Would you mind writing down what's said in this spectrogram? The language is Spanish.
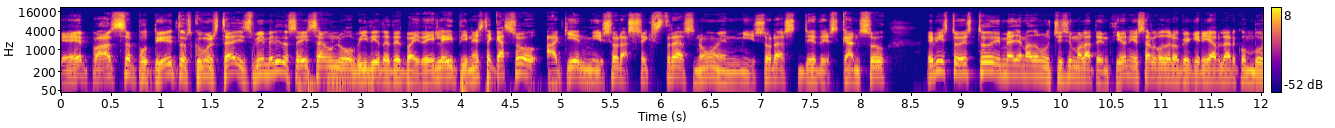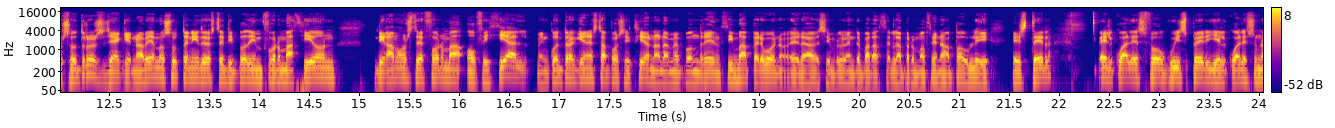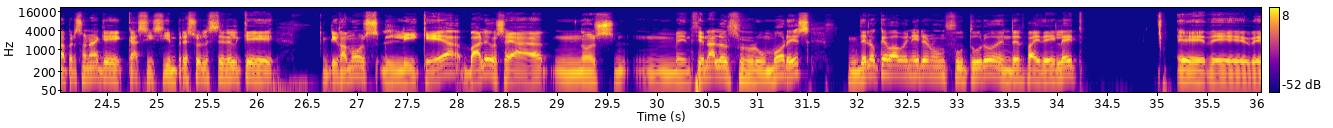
¿Qué pasa, putitos? ¿Cómo estáis? Bienvenidos a un nuevo vídeo de Dead by Daylight y en este caso, aquí en mis horas extras, ¿no? En mis horas de descanso, He visto esto y me ha llamado muchísimo la atención y es algo de lo que quería hablar con vosotros, ya que no habíamos obtenido este tipo de información, digamos, de forma oficial. Me encuentro aquí en esta posición, ahora me pondré encima, pero bueno, era simplemente para hacer la promoción a Pauli Esther, el cual es Folk Whisper y el cual es una persona que casi siempre suele ser el que digamos, liquea, ¿vale? O sea, nos menciona los rumores de lo que va a venir en un futuro en Dead by Daylight eh,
